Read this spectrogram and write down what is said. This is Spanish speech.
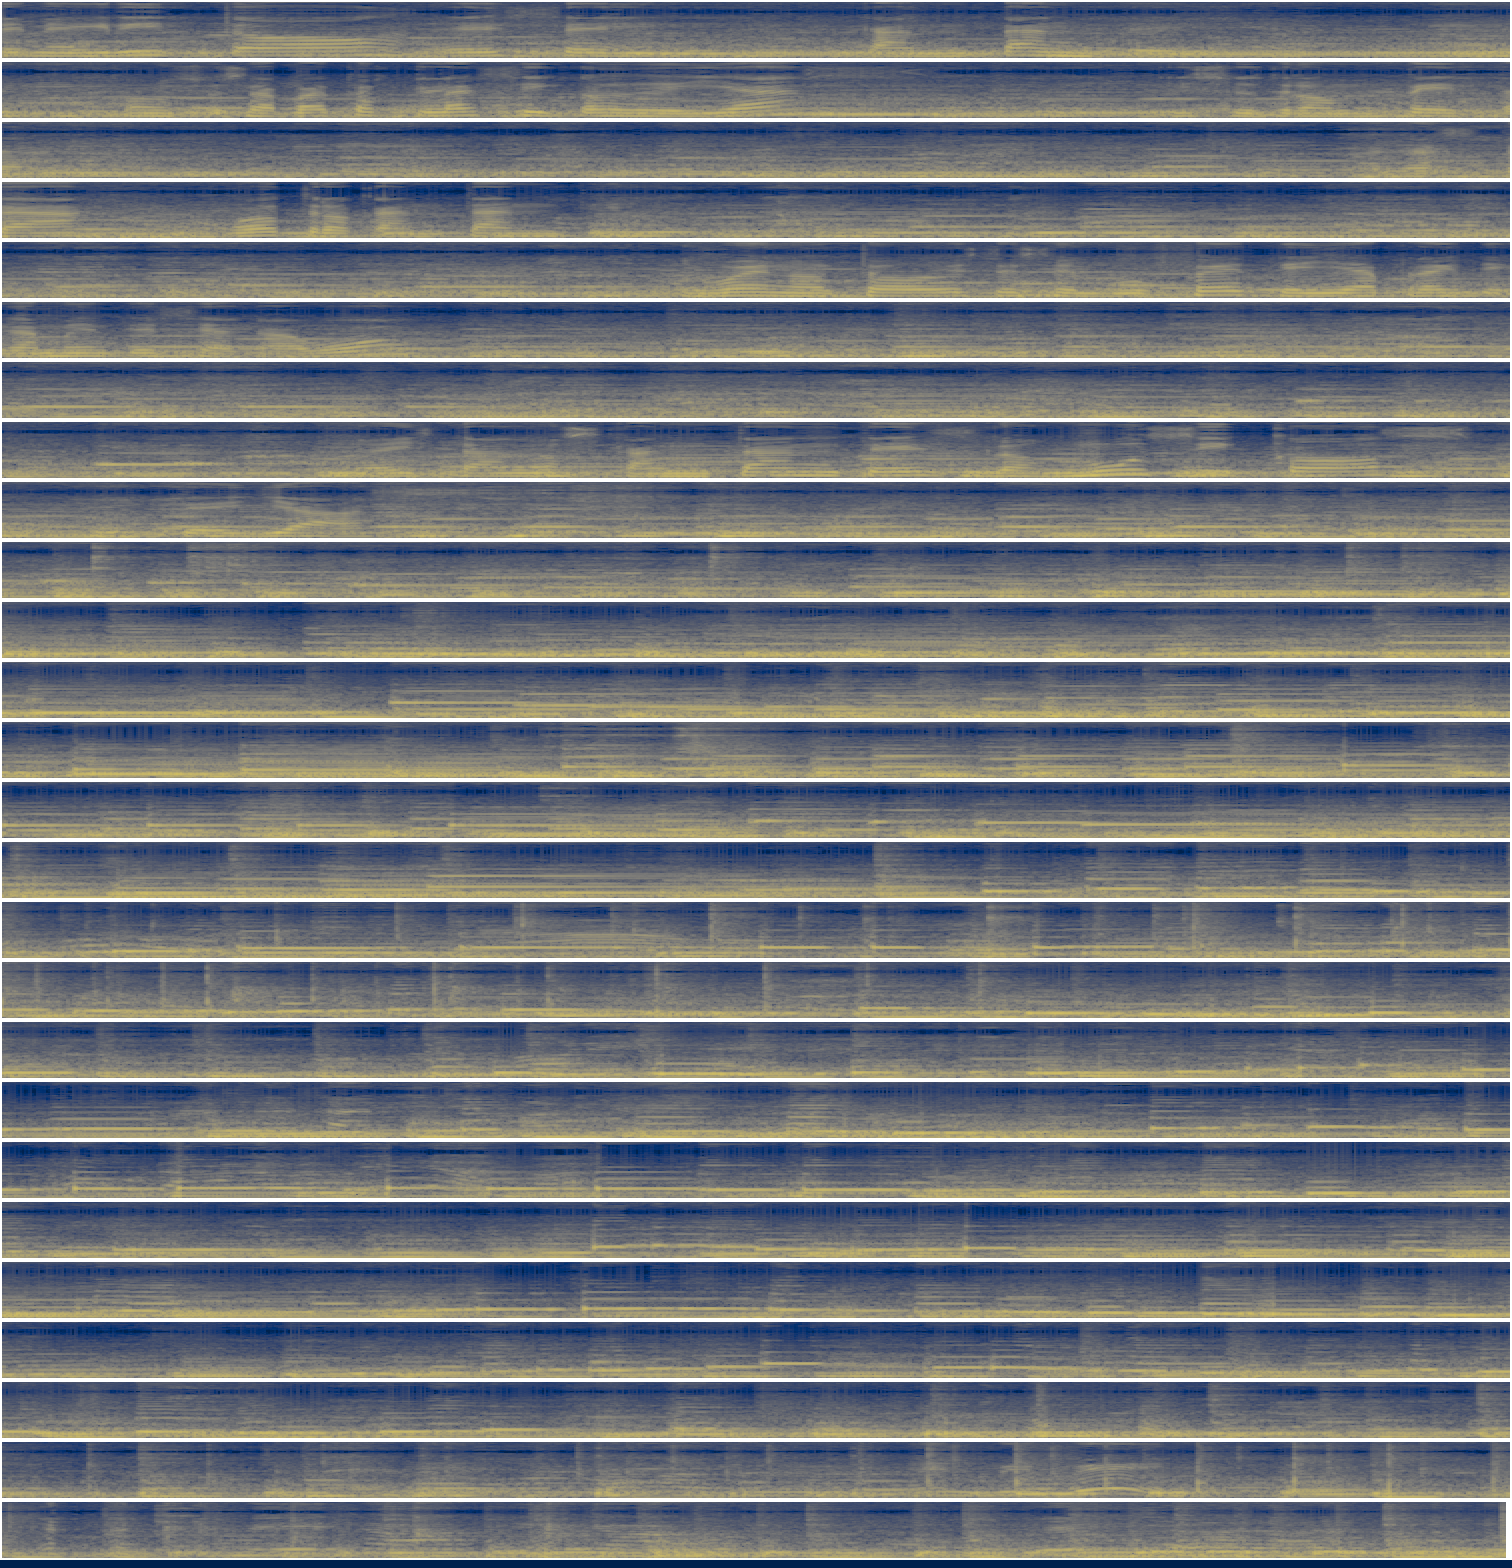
Este negrito es el cantante con sus zapatos clásicos de jazz y su trompeta. Acá está otro cantante. Y bueno, todo esto es el buffet que ya prácticamente se acabó. Están los cantantes, los músicos de jazz. Thank you.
